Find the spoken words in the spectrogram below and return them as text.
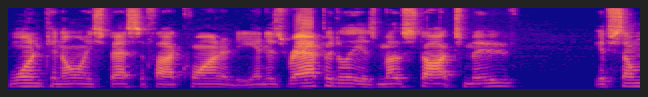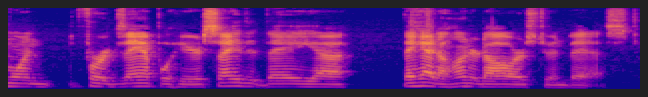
one can only specify quantity. And as rapidly as most stocks move, if someone, for example here, say that they, uh, they had $100 to invest,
